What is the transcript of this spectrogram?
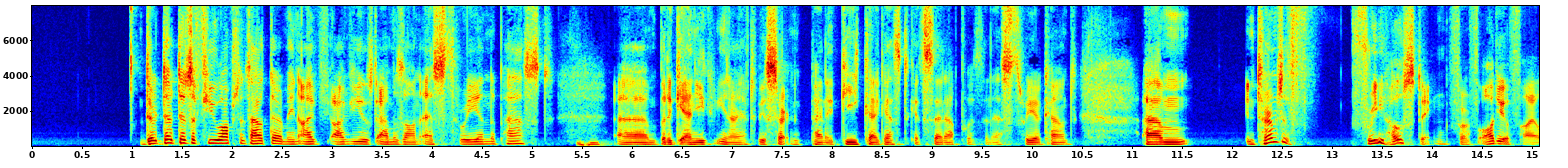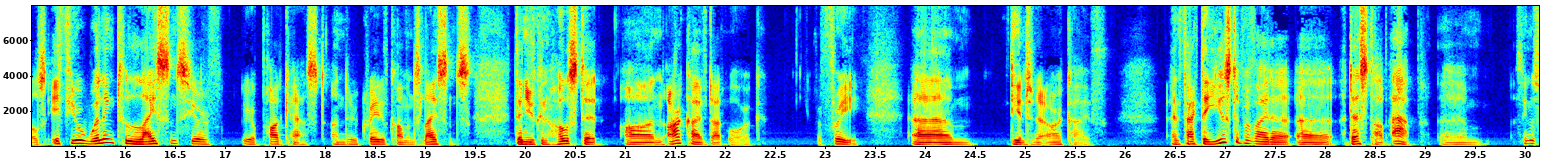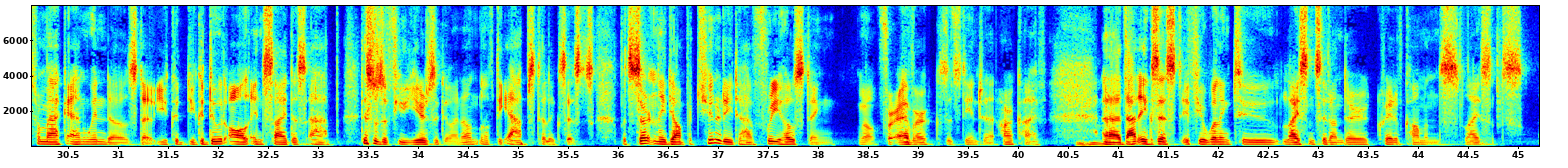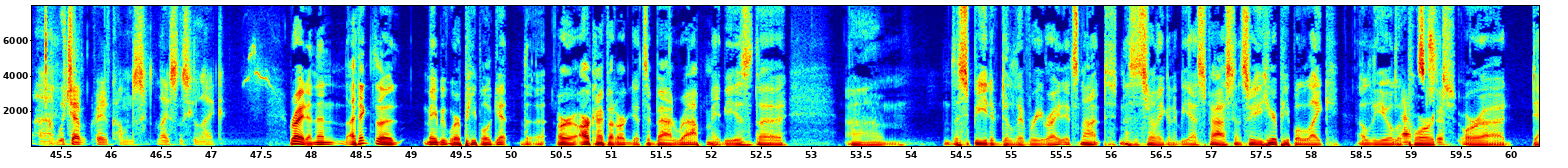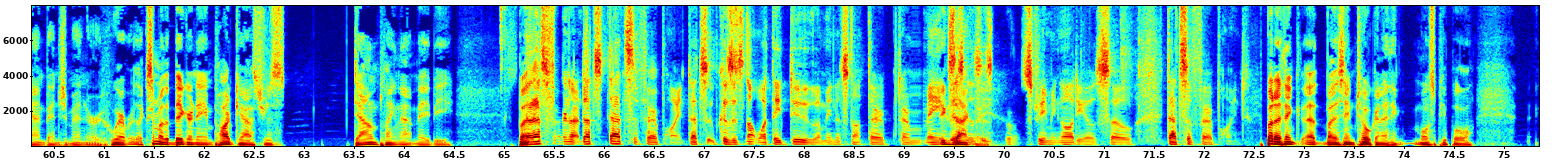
there, there, there's a few options out there. I mean, I've I've used Amazon S3 in the past, mm-hmm. um, but again, you you know you have to be a certain kind of geek, I guess, to get set up with an S3 account. Um, in terms of free hosting for audio files, if you're willing to license your your podcast under Creative Commons license, then you can host it on archive.org for free, um, the Internet Archive. In fact, they used to provide a, a, a desktop app. Um, think it was for Mac and Windows that you could you could do it all inside this app. This was a few years ago. I don't know if the app still exists, but certainly the opportunity to have free hosting well forever because it's the Internet Archive. Mm-hmm. Uh, that exists if you're willing to license it under Creative Commons license, uh, whichever Creative Commons license you like. Right, and then I think the maybe where people get the or archive.org gets a bad rap maybe is the um, the speed of delivery. Right, it's not necessarily going to be as fast, and so you hear people like a Leo Laporte or a Dan Benjamin or whoever, like some of the bigger name podcasters, downplaying that maybe but no, that's fair. That's that's a fair point. That's because it's not what they do. I mean, it's not their their main exactly. business is streaming audio. So that's a fair point. But I think uh, by the same token, I think most people,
